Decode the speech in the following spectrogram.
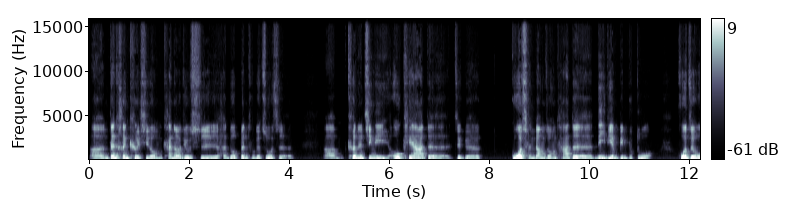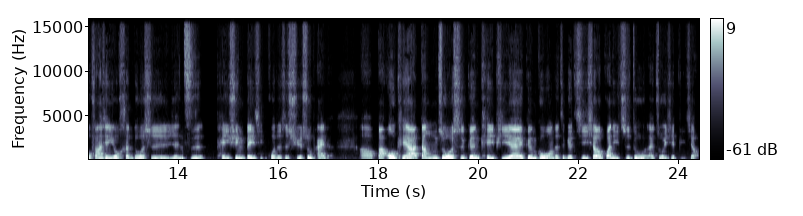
呃，但是很可惜的，我们看到就是很多本土的作者，呃，可能经历 OKR 的这个过程当中，他的历练并不多，或者我发现有很多是人资。培训背景或者是学术派的，啊，把 OKR 当做是跟 KPI、跟过往的这个绩效管理制度来做一些比较，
